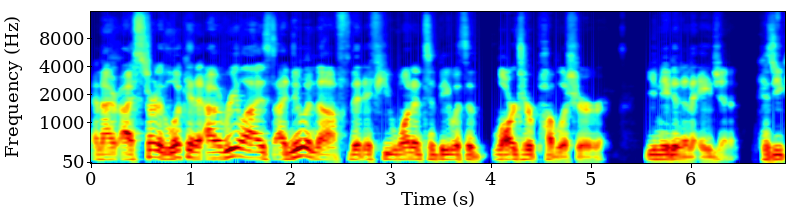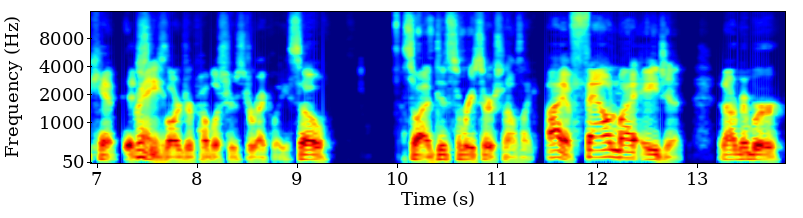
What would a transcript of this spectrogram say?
and I, I started looking at I realized I knew enough that if you wanted to be with a larger publisher, you needed an agent because you can't pitch Right. these larger publishers directly. So so I did some research and I was like, I have found my agent. And I remember,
